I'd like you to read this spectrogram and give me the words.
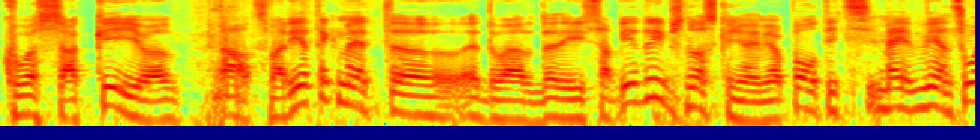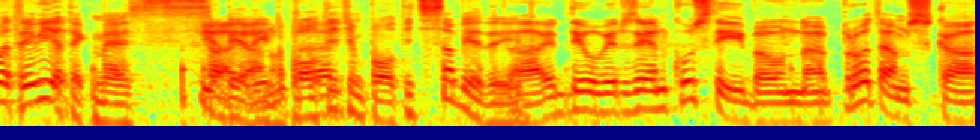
ko saki, jo tāds var ietekmēt, uh, Edvards, arī sabiedrības noskaņojumu, jo politiķis viens otru ietekmē sabiedrību, jā, jā, nu, politiķi un politiķis sabiedrību. Tā ir divu virzienu kustība, un, uh, protams, ka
